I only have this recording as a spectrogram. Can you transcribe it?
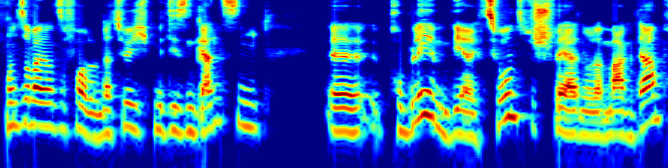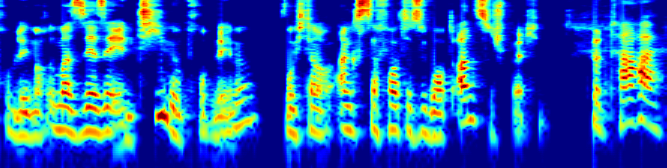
und so weiter und so fort. Und natürlich mit diesen ganzen äh, Problemen wie Erektionsbeschwerden oder Magen-Darm-Probleme auch immer sehr, sehr intime Probleme, wo ich dann auch Angst davor hatte, das überhaupt anzusprechen. Total.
